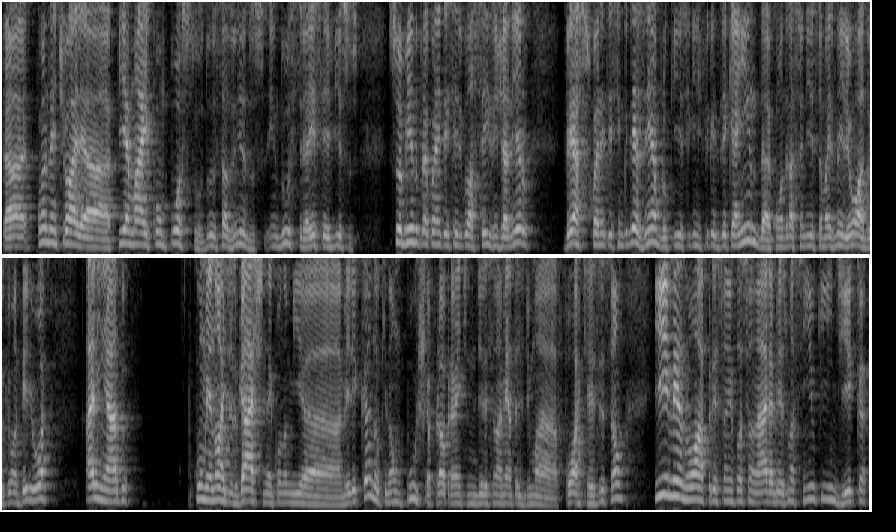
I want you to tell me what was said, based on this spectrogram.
Tá? Quando a gente olha PMI composto dos Estados Unidos, indústria e serviços, subindo para 46,6 em janeiro, versus 45 em dezembro, o que significa dizer que ainda contracionista, mas melhor do que o anterior, alinhado com menor desgaste na economia americana, o que não puxa propriamente no direcionamento de uma forte recessão, e menor pressão inflacionária mesmo assim, o que indica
